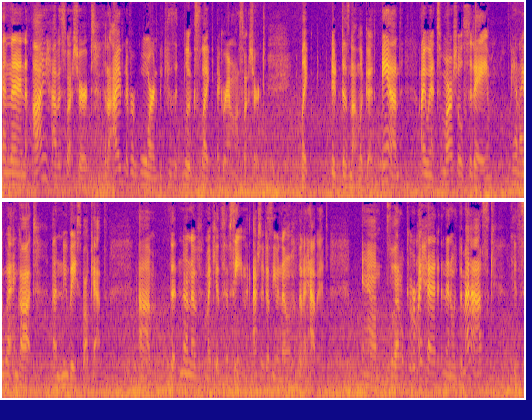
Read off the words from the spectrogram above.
And then I have a sweatshirt that I've never worn because it looks like a grandma sweatshirt. Like it does not look good. And I went to Marshall's today and I went and got a new baseball cap um, that none of my kids have seen. Ashley doesn't even know that I have it. And so that'll cover my head and then with the mask, it's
